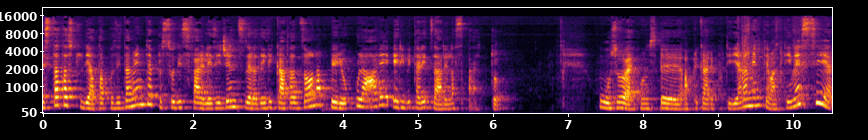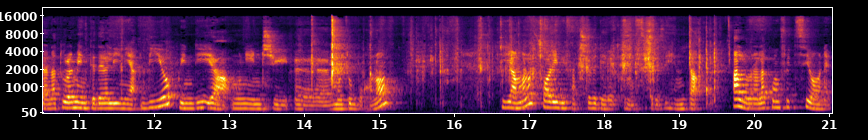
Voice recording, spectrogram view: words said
È stata studiata appositamente per soddisfare le esigenze della delicata zona perioculare e rivitalizzare l'aspetto uso è eh, applicare quotidianamente mattina e sera, naturalmente della linea bio, quindi ha un inci eh, molto buono. Tiriamolo fuori e vi faccio vedere come si presenta. Allora, la confezione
